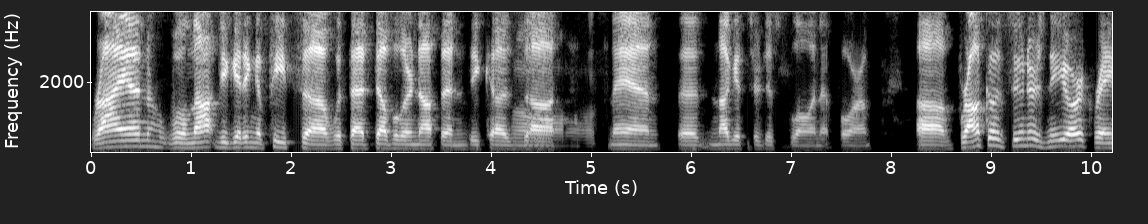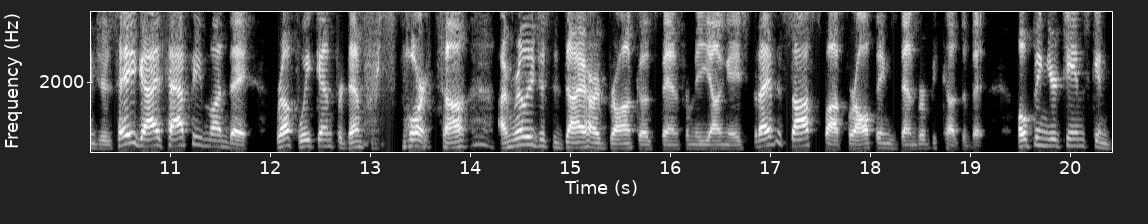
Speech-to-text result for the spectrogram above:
Ryan will not be getting a pizza with that double or nothing because, uh, man, the Nuggets are just blowing it for him. Uh, Broncos, Sooners, New York Rangers. Hey guys, happy Monday. Rough weekend for Denver sports, huh? I'm really just a diehard Broncos fan from a young age, but I have a soft spot for all things Denver because of it. Hoping your teams can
